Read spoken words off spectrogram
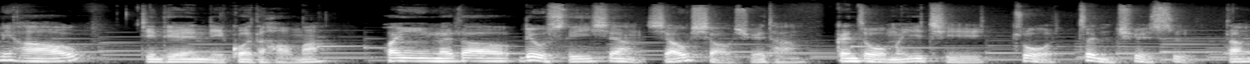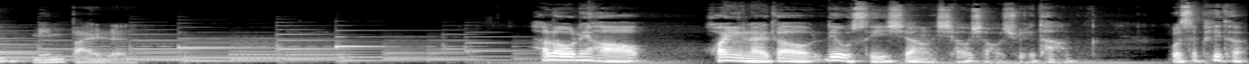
你好，今天你过得好吗？欢迎来到六十一项小小学堂，跟着我们一起做正确事，当明白人。Hello，你好，欢迎来到六十一项小小学堂，我是 Peter。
